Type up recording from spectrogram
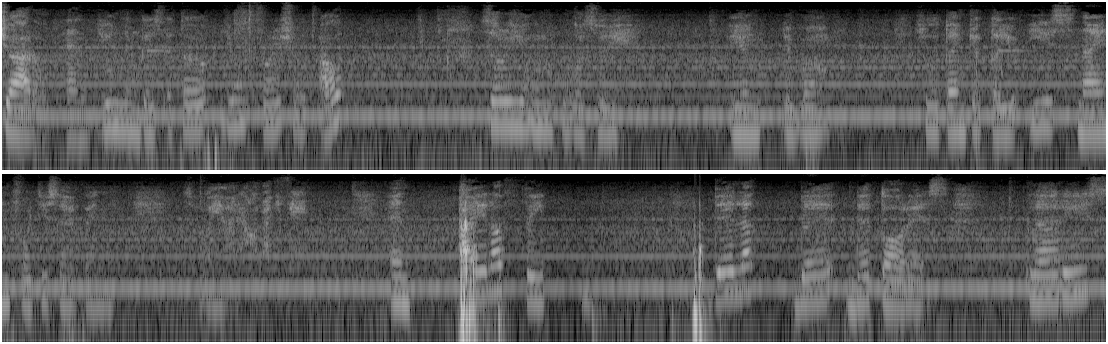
Jaro. And yun lang guys, ito yung first shout out. Sorry yung ano ko kasi. Ayun, diba? So, time check tayo is 9.47. So, ayun, nakapagising. And Ira Faith De La De, De Torres, Clarice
